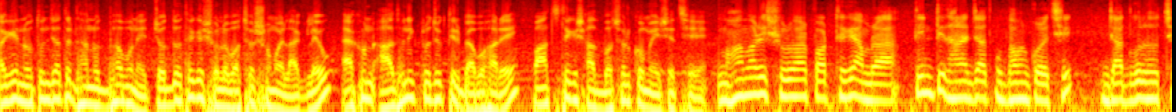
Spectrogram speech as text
আগে নতুন জাতের ধান উদ্ভাবনে চোদ্দ থেকে ষোলো বছর সময় লাগলেও এখন আধুনিক প্রযুক্তির ব্যবহারে পাঁচ থেকে সাত বছর কমে এসেছে। মহামারী শুরু হওয়ার পর থেকে আমরা তিনটি ধানের জাত উদ্ভাবন করেছি। জাতগুলো হচ্ছে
